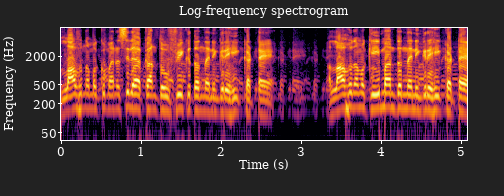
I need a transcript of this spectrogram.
അള്ളാഹു നമുക്ക് മനസ്സിലാക്കാൻ തോഫീക്ക് തന്നെ അനുഗ്രഹിക്കട്ടെ. അള്ളാഹു നമുക്ക് ഈമാൻ തന്നെ അനുഗ്രഹിക്കട്ടെ.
